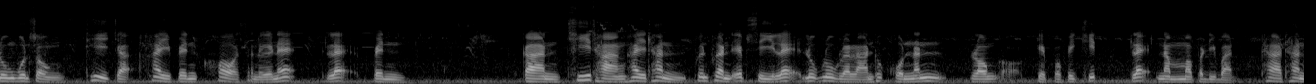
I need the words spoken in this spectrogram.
ลุงบุญส่งที่จะให้เป็นข้อเสนอแนะ และเป็นการชี้ทางให้ท่านเพื่อนๆ FC และลูกๆหลานๆทุกคนนั้นลองเก็บเอาไปคิดและนำมาปฏิบัติถ้าท่าน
